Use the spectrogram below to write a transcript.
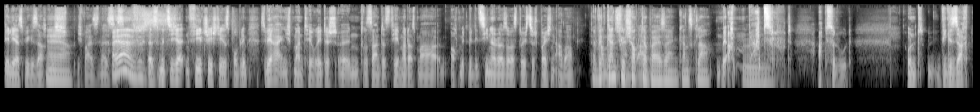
Elias, wie gesagt, Ja, ich, ja. ich weiß es nicht. Es Ah ist, ja, es ist- ist mit Sicherheit ein vielschichtiges Problem. Es wäre eigentlich mal ein theoretisch äh, interessantes Thema, das mal auch mit Medizinern oder sowas durchzusprechen, aber Da wird wir ganz viel Schock da. dabei sein, ganz klar. Ja, absolut. Absolut. Und wie gesagt,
